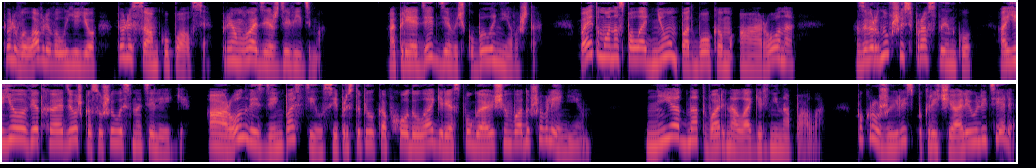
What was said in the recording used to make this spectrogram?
то ли вылавливал ее, то ли сам купался, прям в одежде, видимо. А переодеть девочку было не во что. Поэтому она спала днем под боком Аарона, завернувшись в простынку, а ее ветхая одежка сушилась на телеге. Аарон весь день постился и приступил к обходу лагеря с пугающим воодушевлением. Ни одна тварь на лагерь не напала. Покружились, покричали и улетели.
